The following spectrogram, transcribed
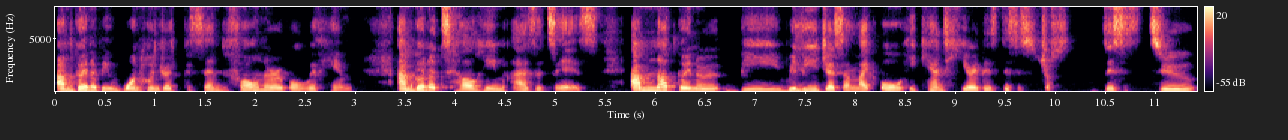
I'm going to be 100% vulnerable with Him. I'm going to tell Him as it is. I'm not going to be religious and like, oh, He can't hear this. This is just, this is too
